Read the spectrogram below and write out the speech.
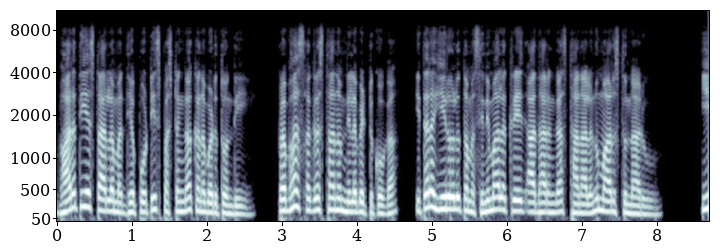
భారతీయ స్టార్ల మధ్య పోటీ స్పష్టంగా కనబడుతోంది. ప్రభాస్ అగ్రస్థానం నిలబెట్టుకోగా ఇతర హీరోలు తమ సినిమాల క్రేజ్ ఆధారంగా స్థానాలను మారుస్తున్నారు. ఈ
